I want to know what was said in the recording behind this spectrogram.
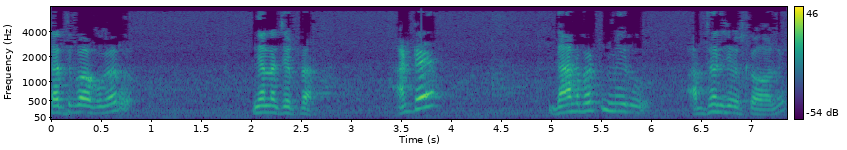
సత్యబాబు గారు నిన్న చెప్పారు. అంటే దాన్ని బట్టి మీరు అర్థం చేసుకోవాలి.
